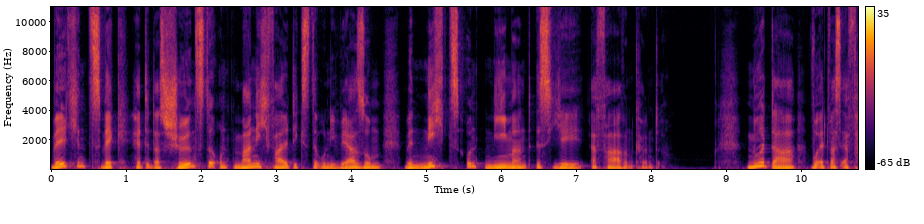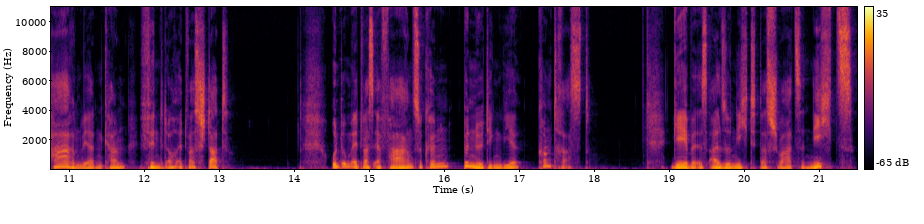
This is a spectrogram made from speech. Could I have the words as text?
Welchen Zweck hätte das schönste und mannigfaltigste Universum, wenn nichts und niemand es je erfahren könnte? Nur da, wo etwas erfahren werden kann, findet auch etwas statt. Und um etwas erfahren zu können, benötigen wir Kontrast. Gäbe es also nicht das schwarze Nichts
